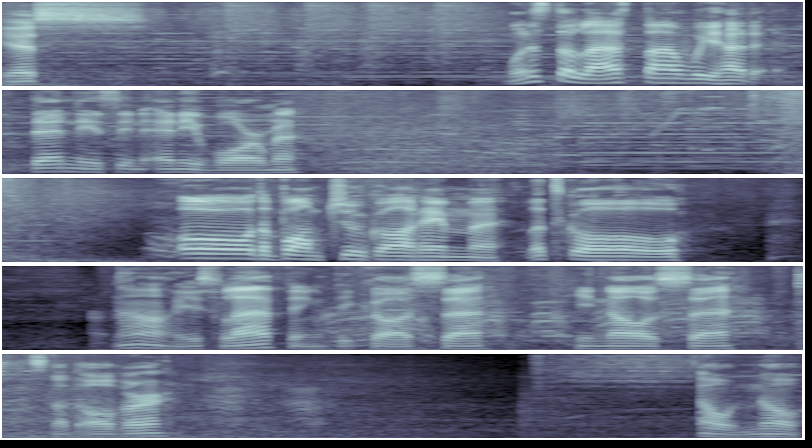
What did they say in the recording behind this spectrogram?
Yes. When is the last time we had Dennis in any form? Oh, the bomb Bombchu got him. Let's go. No, he's laughing because uh, he knows uh, it's not over. Oh no.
